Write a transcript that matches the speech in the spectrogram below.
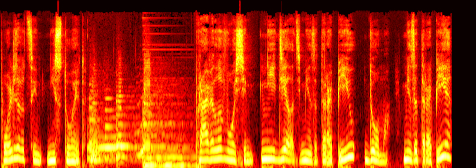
пользоваться им не стоит. Правило 8. Не делать мезотерапию дома. Мезотерапия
